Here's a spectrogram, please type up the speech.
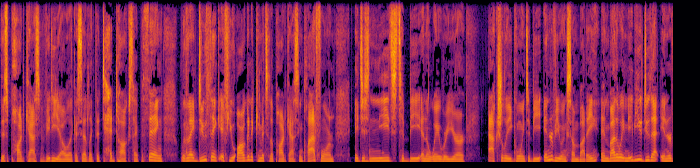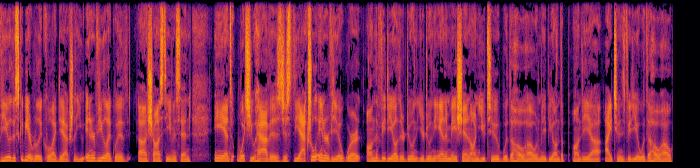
this podcast video, like I said, like the TED Talks type of thing. But then I do think if you are going to commit to the podcasting platform, it just needs to be in a way where you're actually going to be interviewing somebody. And by the way, maybe you do that interview. This could be a really cool idea, actually. You interview like with uh, Shawn Stevenson, and what you have is just the actual interview where on the video they're doing you're doing the animation on YouTube with the ho ho, and maybe on the on the uh, iTunes video with the ho ho.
